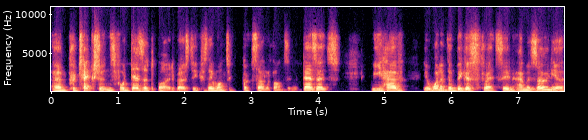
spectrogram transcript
um, protections for desert biodiversity because they want to put solar farms in the deserts. We have you know, one of the biggest threats in Amazonia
